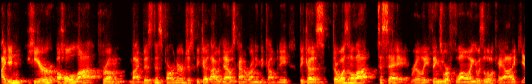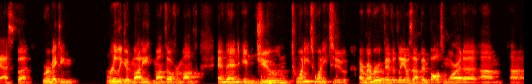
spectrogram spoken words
I didn't hear a whole lot from my business partner just because I was, I was kind of running the company because there wasn't a lot to say really. Things were flowing. It was a little chaotic, yes, but we were making really good money month over month. And then in June 2022, I remember vividly. I was up in Baltimore at a, um, uh,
